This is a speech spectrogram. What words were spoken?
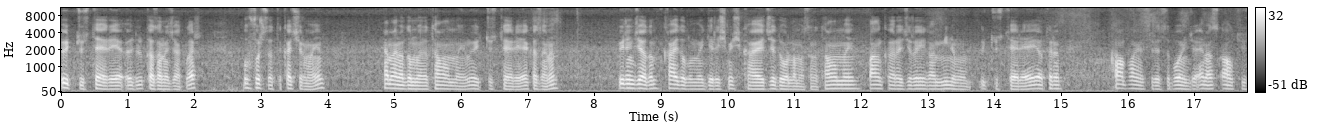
300 TL'ye ödül kazanacaklar. Bu fırsatı kaçırmayın. Hemen adımları tamamlayın ve 300 TL'ye kazanın. Birinci adım kaydolun ve gelişmiş KYC doğrulamasını tamamlayın. Banka aracılığıyla minimum 300 TL'ye yatırın. Kampanya süresi boyunca en az 600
